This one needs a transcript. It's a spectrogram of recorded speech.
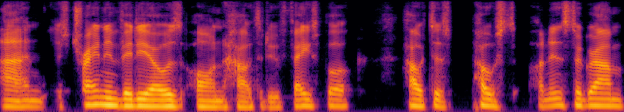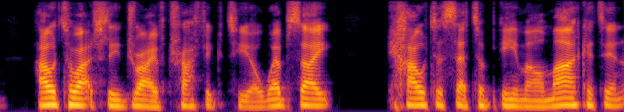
And there's training videos on how to do Facebook, how to post on Instagram, how to actually drive traffic to your website, how to set up email marketing,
